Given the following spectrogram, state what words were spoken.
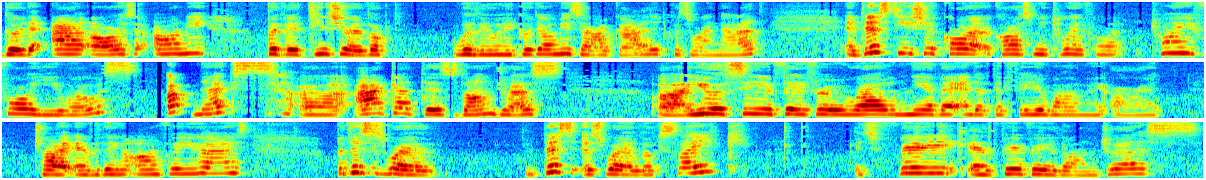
good at all on me. But the t-shirt looked really, really good on me, so I got it because why not? And this t-shirt cost me 24, 24 euros. Up next, uh, I got this long dress. Uh, you'll see it very, very well near the end of the video when we uh, try everything on for you guys. But this is what it, this is what it looks like. It's very, a very, very long dress.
